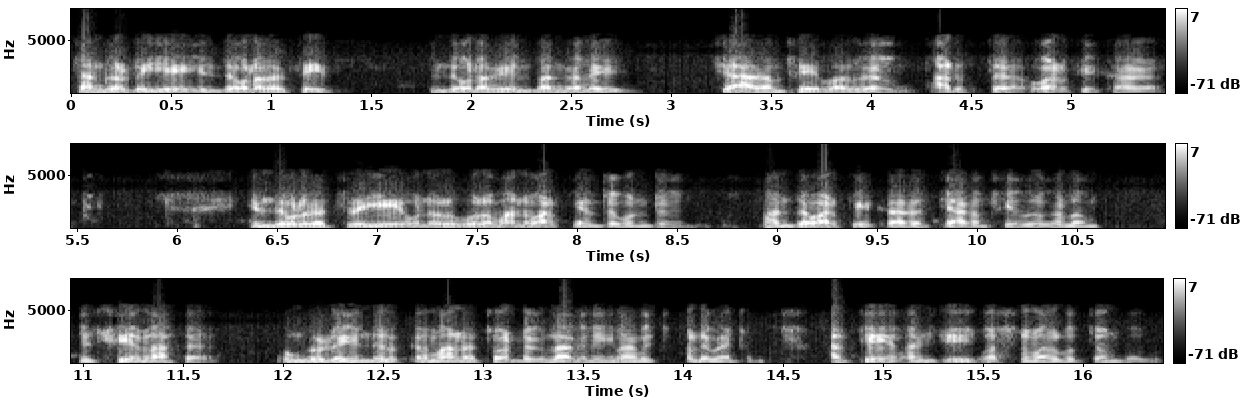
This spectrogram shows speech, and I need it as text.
தங்களுடைய இந்த உலகத்தை இந்த உலக இன்பங்களை தியாகம் செய்வார்கள் அடுத்த வாழ்க்கைக்காக. இந்த உலகத்திலேயே உணர்வுபூர்வமான வாழ்க்கை என்ற உண்டு அந்த வாழ்க்கைக்காக தியாகம் செய்வர்களும் நிச்சயமாக உங்களுடைய நெருக்கமான தோட்டங்களாக நீங்கள் அமைத்துக் கொள்ள வேண்டும். அத்தியாயம் அஞ்சு வருஷம் அறுபத்தி ஒன்பது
